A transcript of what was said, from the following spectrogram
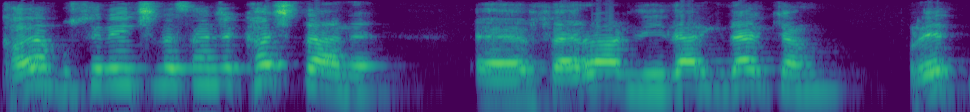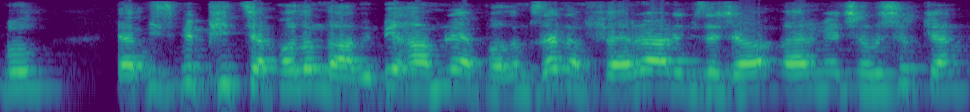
Kayan bu sene içinde sence kaç tane e, Ferrari lider giderken Red Bull ya biz bir pit yapalım da abi bir hamle yapalım. Zaten Ferrari bize cevap vermeye çalışırken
